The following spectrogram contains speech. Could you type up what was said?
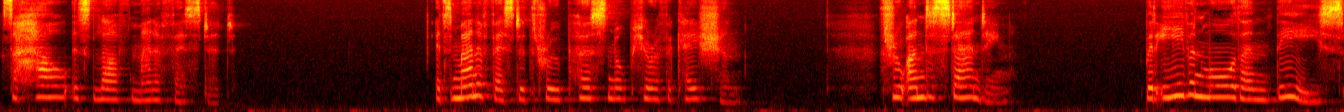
So, how is love manifested? It's manifested through personal purification, through understanding, but even more than these,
